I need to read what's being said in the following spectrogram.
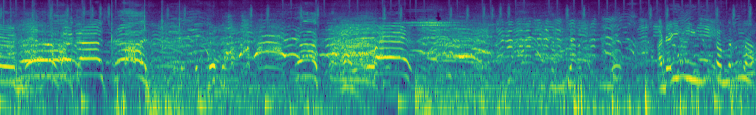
Terus. Terus. Terus. Woi. Ada ini, kamar renang.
